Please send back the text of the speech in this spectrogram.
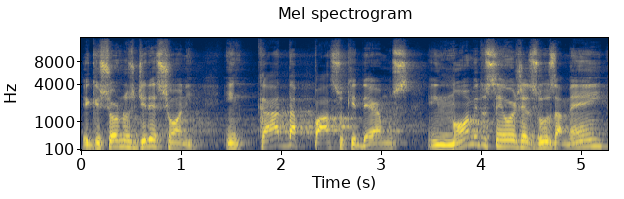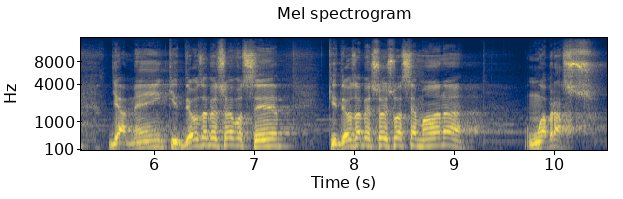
e que o Senhor nos direcione em cada passo que dermos. Em nome do Senhor Jesus, amém e amém. Que Deus abençoe você, que Deus abençoe sua semana. Um abraço.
